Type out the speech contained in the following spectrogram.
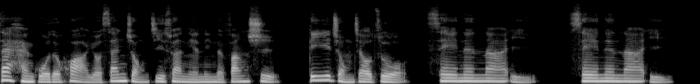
在韩国的话，有三种计算年龄的方式。第一种叫做 s e n e n a i s e n e n a i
